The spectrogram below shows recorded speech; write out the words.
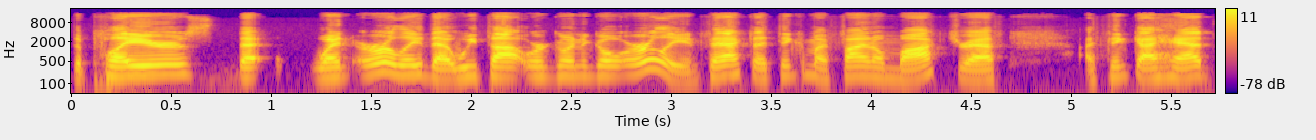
the players that went early that we thought were going to go early. In fact, I think in my final mock draft, I think I had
